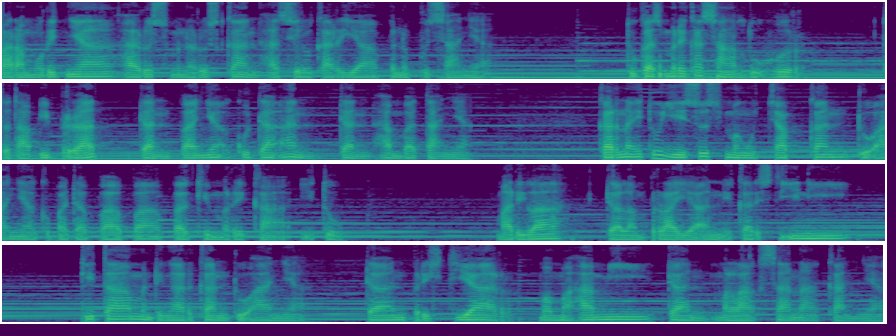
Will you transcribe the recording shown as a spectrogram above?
Para muridnya harus meneruskan hasil karya penebusannya. Tugas mereka sangat luhur, tetapi berat dan banyak godaan dan hambatannya. Karena itu Yesus mengucapkan doanya kepada Bapa bagi mereka itu. Marilah dalam perayaan Ekaristi ini kita mendengarkan doanya dan berikhtiar memahami dan melaksanakannya.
